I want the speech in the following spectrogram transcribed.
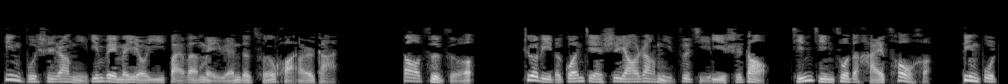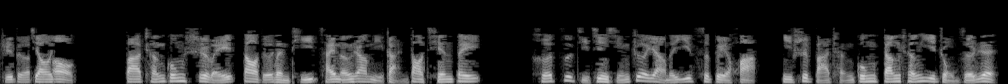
并不是让你因为没有一百万美元的存款而感到自责。这里的关键是要让你自己意识到，仅仅做的还凑合，并不值得骄傲。把成功视为道德问题，才能让你感到谦卑。和自己进行这样的一次对话：你是把成功当成一种责任，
